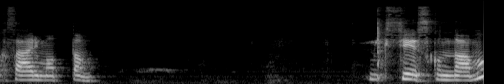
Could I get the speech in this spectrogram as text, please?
ఒకసారి మొత్తం మిక్స్ చేసుకుందాము.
